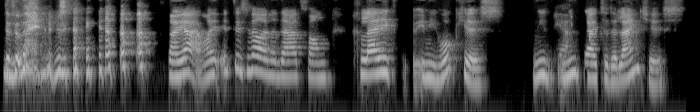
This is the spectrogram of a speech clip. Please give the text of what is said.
te verwijderen zijn. nou ja, maar het is wel inderdaad van gelijk in die hokjes. Niet, niet buiten de lijntjes.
